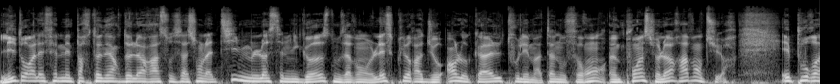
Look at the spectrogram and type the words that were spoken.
Littoral FM est partenaire de leur association la Team Los Amigos. Nous avons l'Esclu Radio en local. Tous les matins, nous ferons un point sur leur aventure. Et pour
